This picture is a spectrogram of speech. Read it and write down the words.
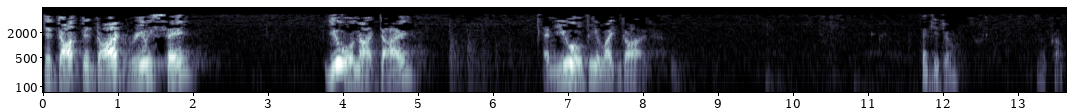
did God, did God really say, You will not die, and you will be like God? Thank you, Joe. No problem.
